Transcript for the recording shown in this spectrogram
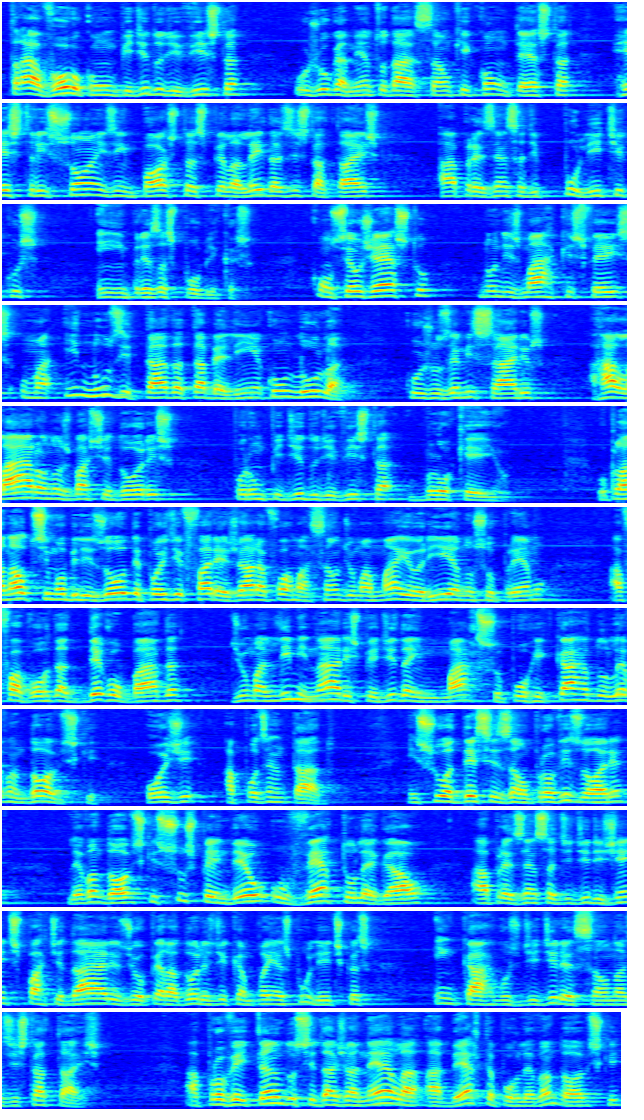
travou com um pedido de vista o julgamento da ação que contesta restrições impostas pela lei das estatais à presença de políticos em empresas públicas. Com seu gesto, Nunes Marques fez uma inusitada tabelinha com Lula, cujos emissários ralaram nos bastidores por um pedido de vista bloqueio. O Planalto se mobilizou depois de farejar a formação de uma maioria no Supremo a favor da derrubada de uma liminar expedida em março por Ricardo Lewandowski, hoje aposentado. Em sua decisão provisória, Lewandowski suspendeu o veto legal à presença de dirigentes partidários e operadores de campanhas políticas em cargos de direção nas estatais. Aproveitando-se da janela aberta por Lewandowski,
